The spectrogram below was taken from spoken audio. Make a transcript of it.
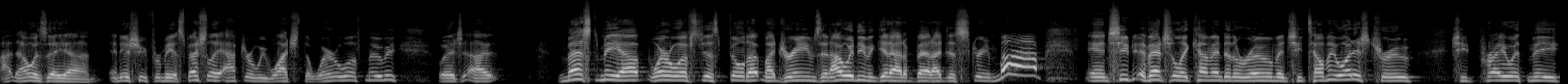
I, that was a, uh, an issue for me, especially after we watched the werewolf movie, which uh, messed me up. Werewolves just filled up my dreams, and I wouldn't even get out of bed. I'd just scream, Mom! And she'd eventually come into the room and she'd tell me what is true. She'd pray with me.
